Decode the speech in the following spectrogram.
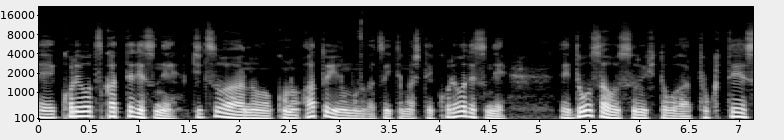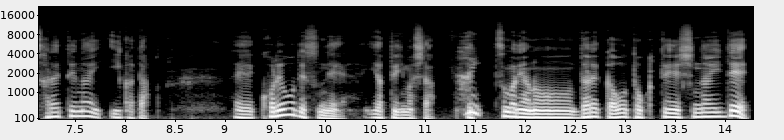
えーこれを使ってですね実はあのこの「あ」というものがついてましてこれはですねえー動作をする人が特定されてない言い方、えーこれをですねやっていました。ではい。つまりあの誰かを特定しないで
